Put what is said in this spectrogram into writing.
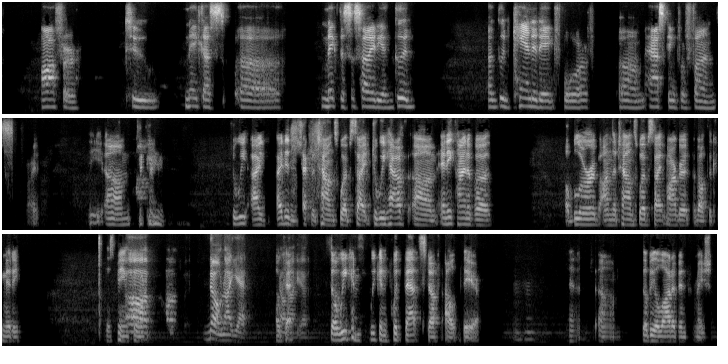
offer to make us uh, make the society a good a good candidate for um, asking for funds. Right. The, um, do we, I, I didn't check the town's website. Do we have, um, any kind of a, a blurb on the town's website, Margaret, about the committee? That's being formed? Uh, no, not yet. No, Okay, not yet. so we can, we can put that stuff out there Mhm. and, um, there'll be a lot of information.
